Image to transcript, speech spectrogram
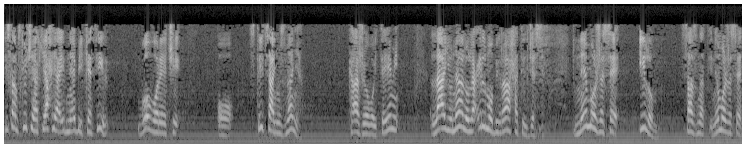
Islamski učenjak Jahja ibn Ebi Kethir govoreći o sticanju znanja kaže o ovoj temi la yunalu la ilmu bi rahati il ne može se ilom saznati, ne može se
